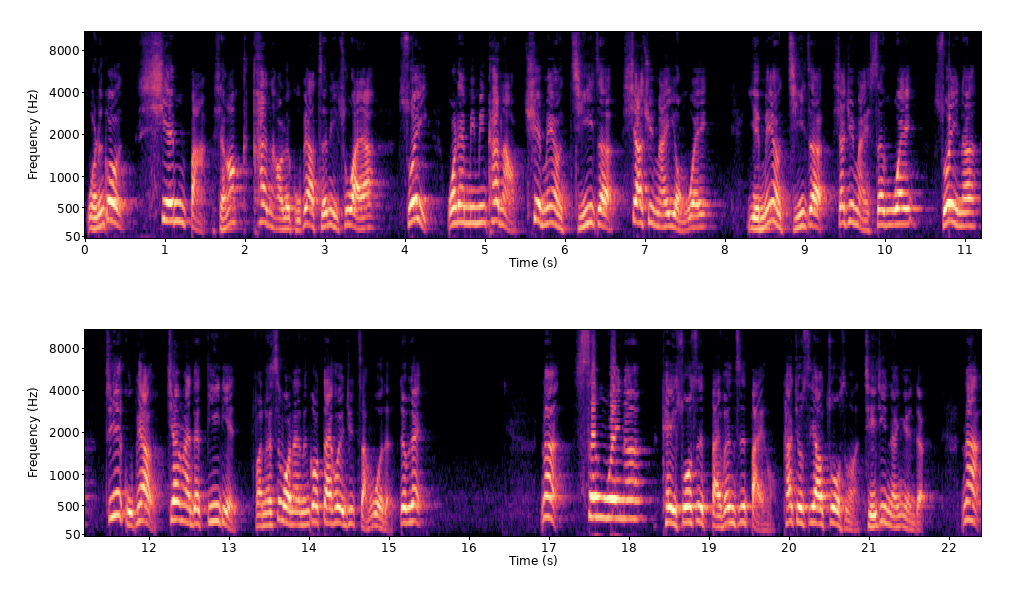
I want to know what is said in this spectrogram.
我能够先把想要看好的股票整理出来啊。所以王良明明看好，却没有急着下去买永威，也没有急着下去买深威。所以呢，这些股票将来的低点，反而是我呢能够带会员去掌握的，对不对？那深威呢，可以说是百分之百哦，它就是要做什么洁净能源的。那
